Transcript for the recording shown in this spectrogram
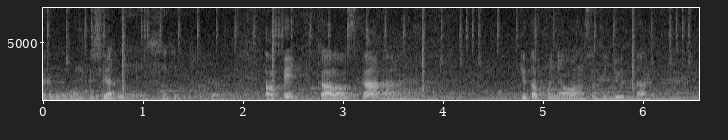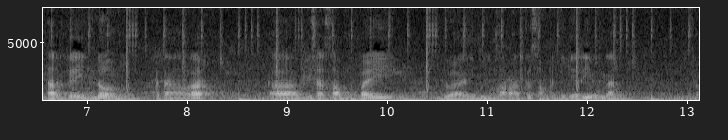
Seribu bungkus ya. Gitu. Tapi kalau sekarang kita punya uang satu juta, harga Indomie katakanlah eh, bisa sampai 2.500 sampai 3.000 kan? Gitu.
